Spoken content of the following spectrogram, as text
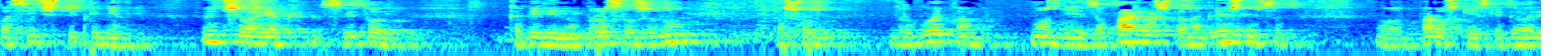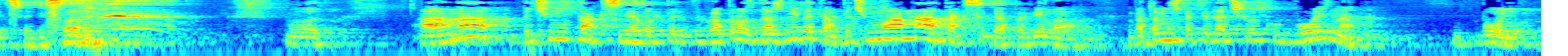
классический пример. Ну, человек святой, Кабелин, бросил жену, пошел другой там, мозг ей запарил, что она грешница. Вот, по-русски, если говорить своими словами. Вот. А она почему так себя, вот вопрос даже не в этом, почему она так себя повела? Потому что когда человеку больно, боль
